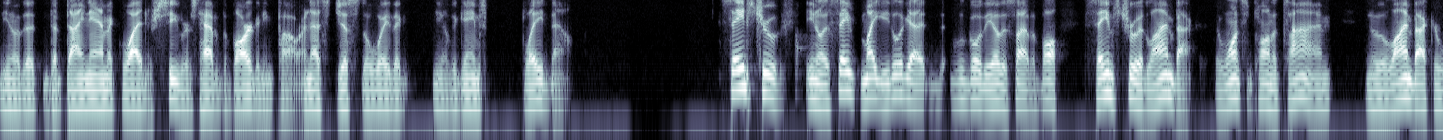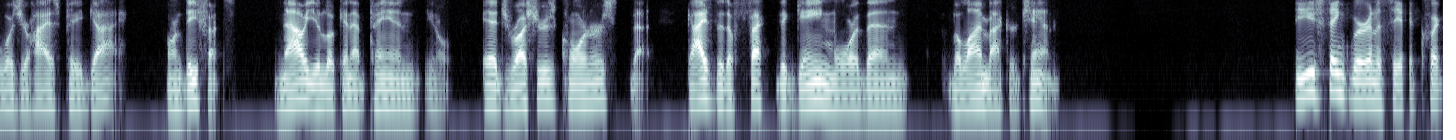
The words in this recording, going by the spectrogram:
You know, the the dynamic wide receivers have the bargaining power, and that's just the way that you know the game's played now. Same's true, you know, the same, Mike, you look at it, we'll go the other side of the ball Same's true at linebacker. Once upon a time, you know, the linebacker was your highest paid guy on defense. Now you're looking at paying, you know, edge rushers, corners, that guys that affect the game more than the linebacker can. Do you think we're going to see a quick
